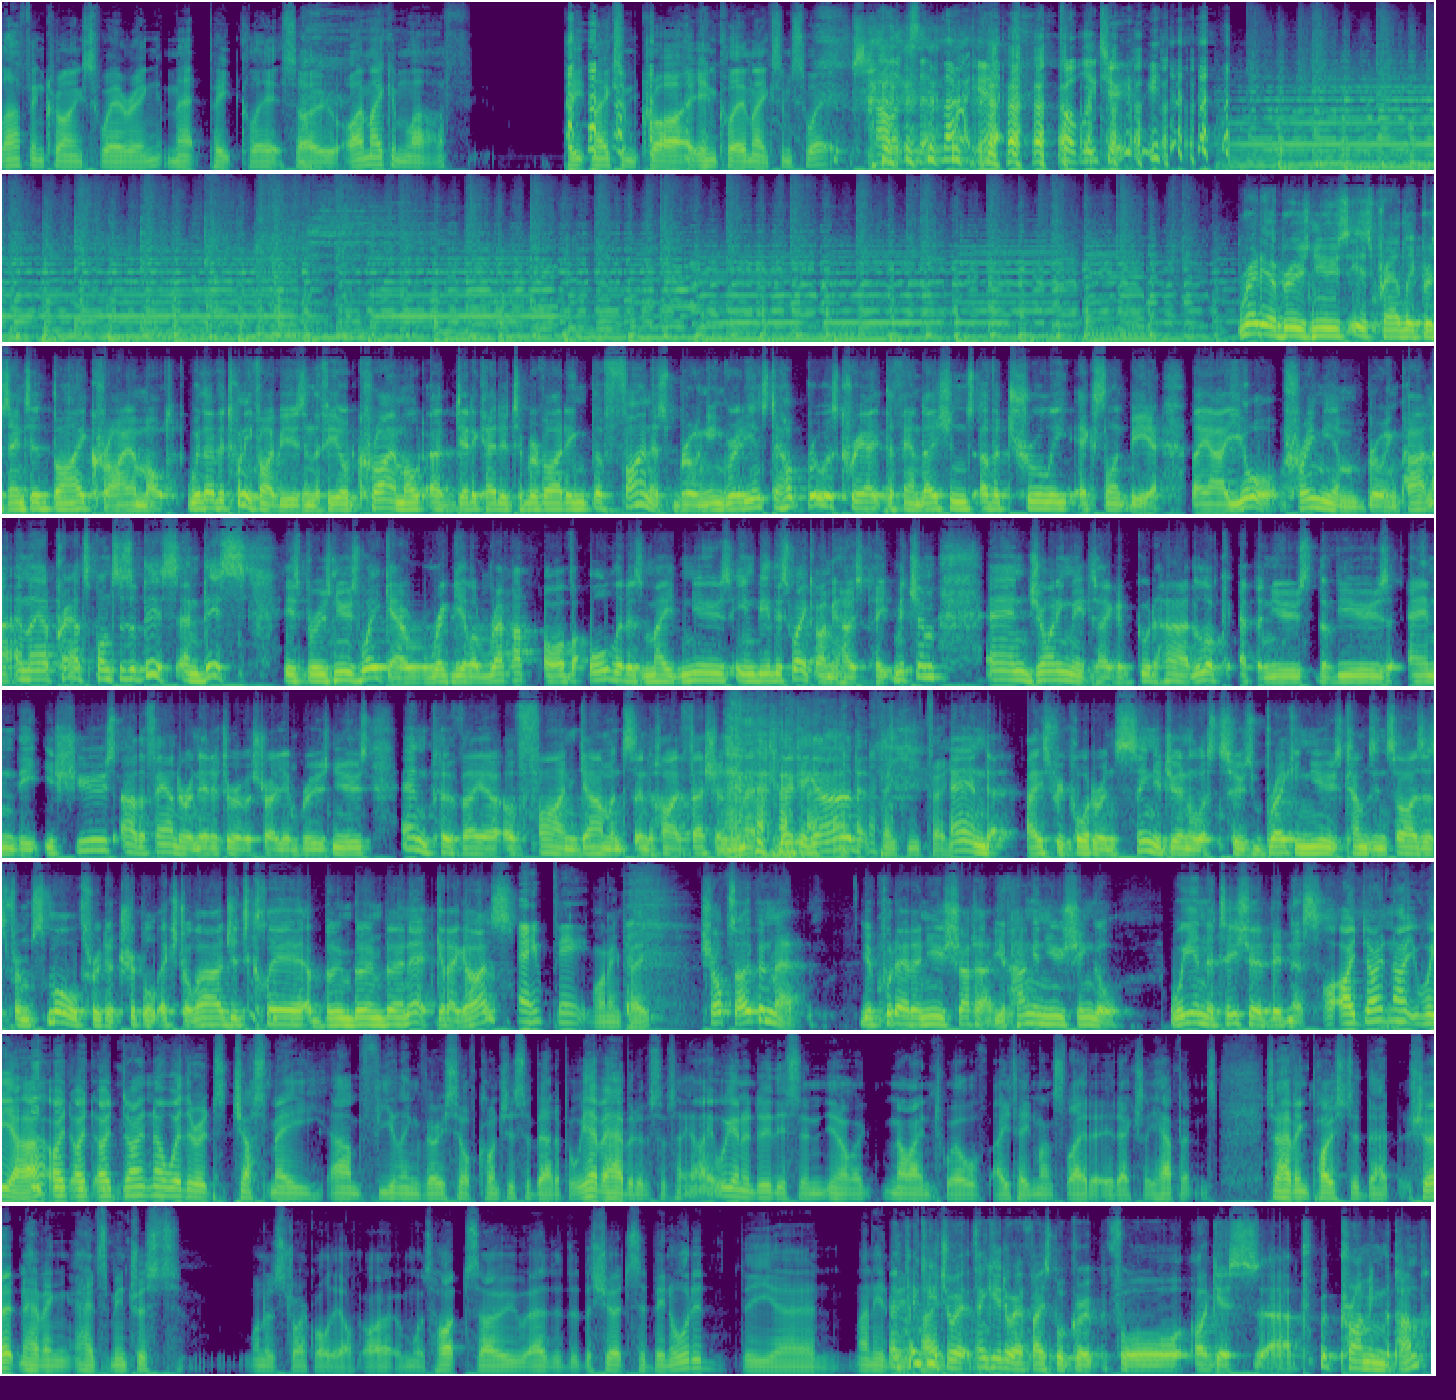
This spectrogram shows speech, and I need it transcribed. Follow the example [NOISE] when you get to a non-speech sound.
laughing, crying, swearing. Matt, Pete, Claire. So I make him laugh. Pete makes him cry, and Claire makes him swear. I'll accept that. Yeah, [LAUGHS] probably true. [LAUGHS] Radio Brews News is proudly presented by Cryer Malt. With over 25 years in the field, Cryer Malt are dedicated to providing the finest brewing ingredients to help brewers create the foundations of a truly excellent beer. They are your premium brewing partner and they are proud sponsors of this. And this is Brews News Week, our regular wrap up of all that has made news in beer this week. I'm your host, Pete Mitchell, and joining me to take a good hard look at the news, the views, and the issues are the founder and editor of Australian Brews News and purveyor of fine garments and high fashion, Matt [LAUGHS] Kirkegaard. Thank you, Pete. And ace reporter and senior journalist whose breaking news comes in sizes from small through to triple extra large. It's Claire Boom Boom Burnett. G'day, guys. hey, Pete. Morning, Pete. Shop's open, Matt. You've put out a new shutter. You've hung a new shingle. We in the t-shirt business. I I don't know. We are. I, I, I don't know whether it's just me um, feeling very self-conscious about it, but we have a habit of, sort of saying, "Oh, we're going to do this," and you know, like 9, 12, 18 months later, it actually happens. So, having posted that shirt and having had some interest, wanted to strike while the item was hot. So, uh, the, the shirts had been ordered, the uh, money had And been thank you to our, thank you to our Facebook group for, I guess, uh, priming the pump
